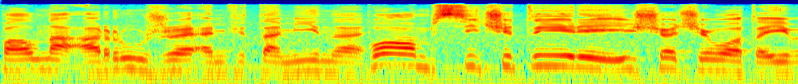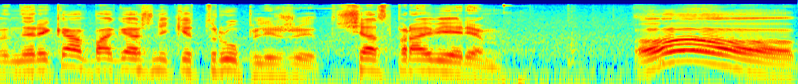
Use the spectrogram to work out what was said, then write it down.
полна оружия, амфетамина, помп С4, еще чего-то. И наверняка в багажнике труп лежит. Сейчас проверим. О!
